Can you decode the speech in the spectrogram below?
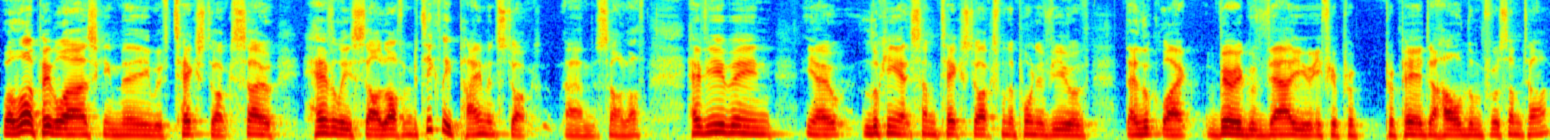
Well, a lot of people are asking me with tech stocks so heavily sold off, and particularly payment stocks um, sold off. Have you been, you know, looking at some tech stocks from the point of view of they look like very good value if you're pre- prepared to hold them for some time?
